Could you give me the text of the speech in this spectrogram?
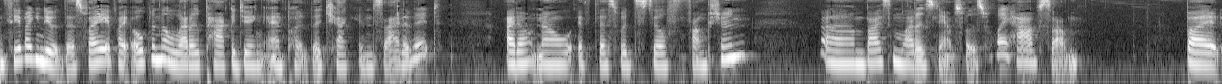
and see if I can do it this way. If I open the letter packaging and put the check inside of it, I don't know if this would still function. Um, buy some letter stamps first. Well, I have some but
